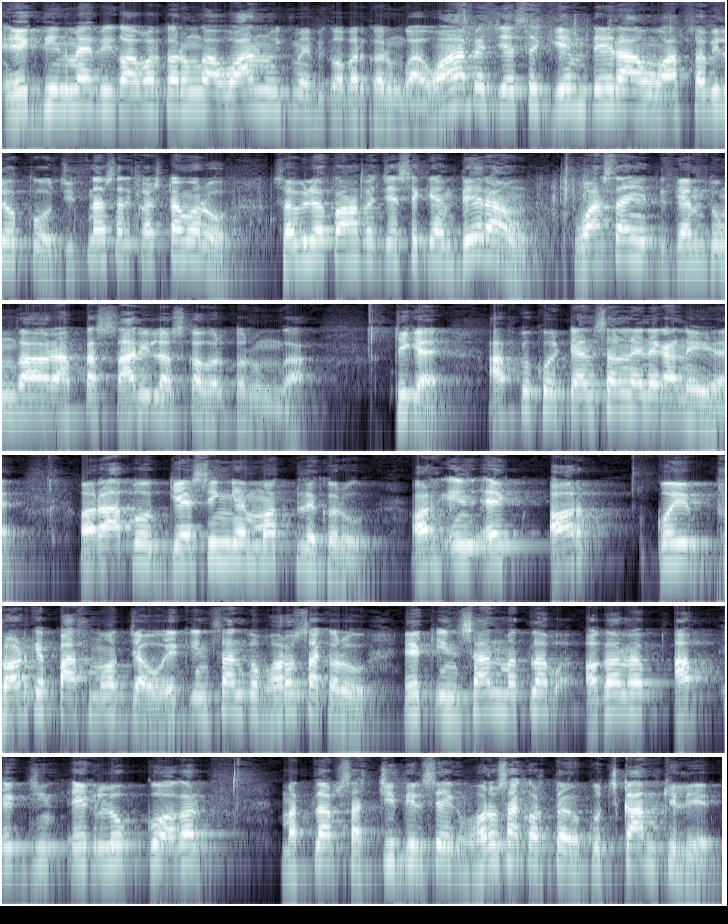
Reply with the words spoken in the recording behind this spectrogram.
एक दिन में भी कवर करूँगा वन वीक में भी कवर करूँगा। वहाँ पे जैसे गेम दे रहा हूँ आप सभी लोग को, जितना सारे कस्टमर हो, सभी लोग को वहाँ पे जैसे गेम दे रहा हूँ, वैसा ही गेम दूँगा और आपका सारी लॉस कवर करूँगा। ठीक है? आपको कोई टेंशन लेने का नहीं है। और आप गैसिंग गेम मत प्ले करो। और एक, और कोई फ्रॉड के पास मत जाओ। एक इंसान को भरोसा करो। एक इंसान मतलब अगर आप एक जिन, एक लोग को अगर मतलब सच्ची दिल से एक भरोसा करते हो कुछ काम के लिए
